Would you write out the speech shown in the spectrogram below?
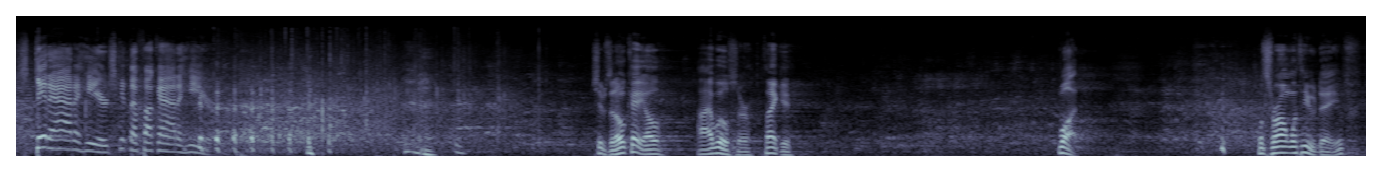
Just get out of here. Just get the fuck out of here. Chip said, Okay, I'll, I will, sir. Thank you. What? What's wrong with you, Dave?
